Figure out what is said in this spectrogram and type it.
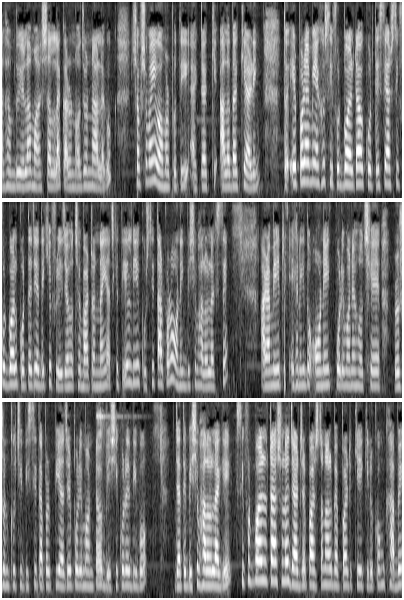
আলহামদুলিল্লাহ মার্শাল্লাহ কারণ নজর না লাগুক। সবসময় ও আমার প্রতি একটা আলাদা কেয়ারিং তো এরপরে আমি এখন সি ফুড বয়েলটাও করতেছি। আর সি ফুড বয়েল করতে যেয়ে দেখি ফ্রিজে হচ্ছে বাটার নাই। আজকে তেল দিয়ে করছি। তারপরেও অনেক বেশি ভালো লাগছে। আর আমি এখানে কিন্তু অনেক পরিমাণে হচ্ছে রসুন কুচি দিচ্ছি, তারপর পেঁয়াজের পরিমাণটাও বেশি করে দিব যাতে বেশি ভালো লাগে। সি ফুড বয়েলটা আসলে যার যার পার্সোনাল ব্যাপার, কে কীরকম খাবে,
